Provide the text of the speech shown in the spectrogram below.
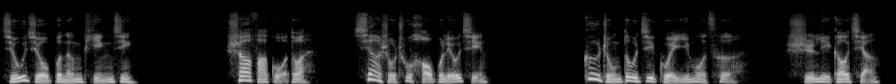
久久不能平静。杀伐果断，下手处毫不留情，各种斗技诡异莫测，实力高强。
